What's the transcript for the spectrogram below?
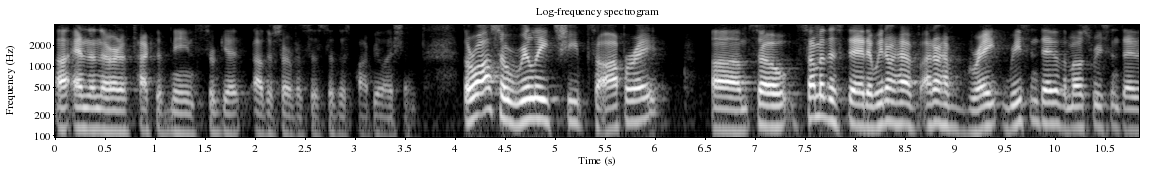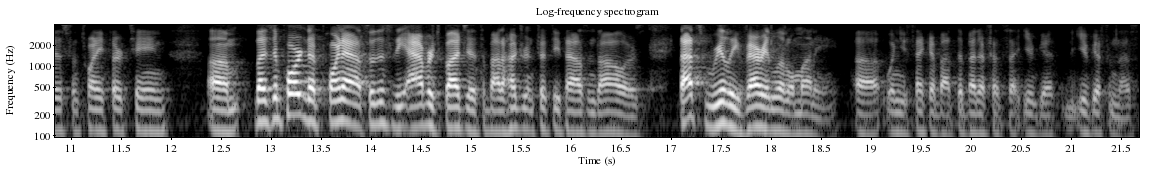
uh, and then they're an effective means to get other services to this population. They're also really cheap to operate. Um, so some of this data, we don't have, I don't have great recent data. The most recent data is from 2013. Um, but it's important to point out, so this is the average budget, it's about $150,000. That's really very little money uh, when you think about the benefits that you get, you get from this.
